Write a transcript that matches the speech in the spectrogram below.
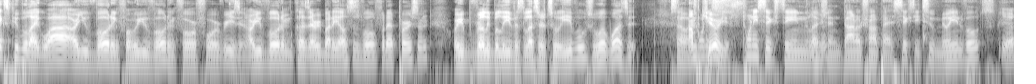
ask people, like, why are you voting for who you voting for for a reason? Are you voting because everybody else is voting for that person, or you really believe it's lesser of two evils? What was it? So I'm 20 curious. 2016 election, Donald Trump had 62 million votes. Yeah.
